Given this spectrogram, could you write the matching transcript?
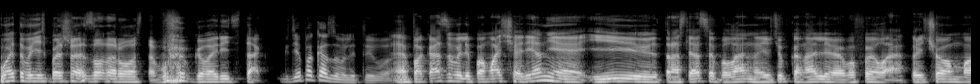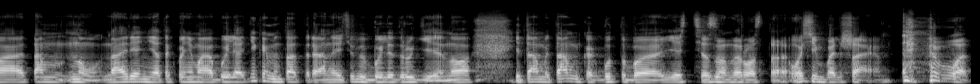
у этого есть большая зона роста, будем говорить так. Где показывали ты его? Э, показывали по матч-арене, и трансляция была на YouTube-канале ВФЛА. Причем э, там, ну, на арене, я так понимаю, были одни комментаторы, а на YouTube были другие. Но и там, и там как будто бы есть зона роста очень большая. вот.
